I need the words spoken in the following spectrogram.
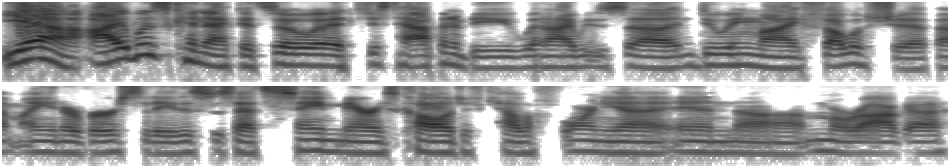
Yeah, I was connected. So it just happened to be when I was uh, doing my fellowship at my university. This is at St. Mary's College of California in uh, Moraga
